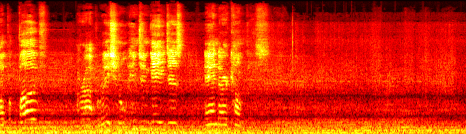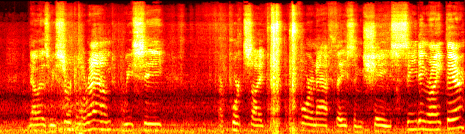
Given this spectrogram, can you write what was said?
Up above, our operational engine gauges and our compass. Now as we circle around, we see our port side fore and aft facing chaise seating right there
